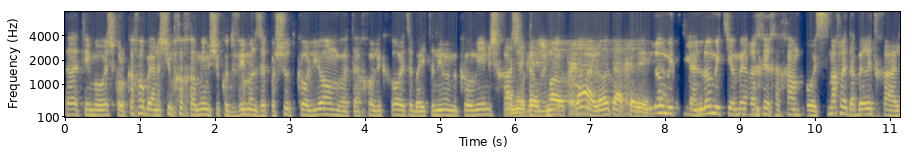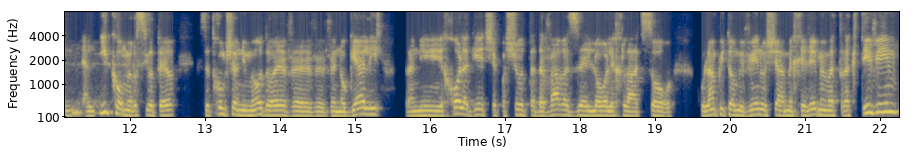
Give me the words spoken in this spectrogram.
תראה, תימור, יש כל כך הרבה אנשים חכמים שכותבים על זה פשוט כל יום, ואתה יכול לקרוא את זה בעיתונים המקומיים שלך, שגם אני... אני רוצה לשמוע אותך, לא את האחרים. לא מת, אני לא מתיימר הכי חכם פה, אשמח לדבר איתך על, על e-commerce יותר, זה תחום שאני מאוד אוהב ו- ו- ונוגע לי, ואני יכול להגיד שפשוט הדבר הזה לא הולך לעצור. כולם פתאום הבינו שהמחירים הם אטרקטיביים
